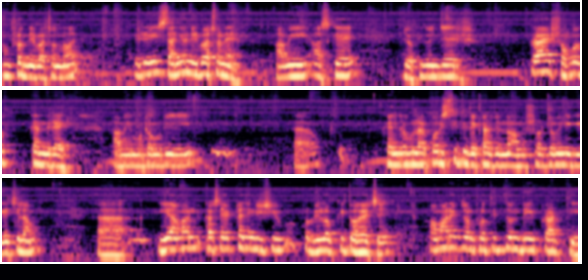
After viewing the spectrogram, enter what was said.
সংসদ নির্বাচন নয়। এটা এই স্থানীয় নির্বাচনে আমি আজকে জকিগঞ্জের প্রায় সকল কেন্দ্রে আমি মোটামুটি কেন্দ্রগুলোর পরিস্থিতি দেখার জন্য আমি সরজমিনে গিয়েছিলাম। গিয়ে আমার কাছে একটা জিনিসই পরিলক্ষিত হয়েছে। আমার একজন প্রতিদ্বন্দ্বী প্রার্থী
